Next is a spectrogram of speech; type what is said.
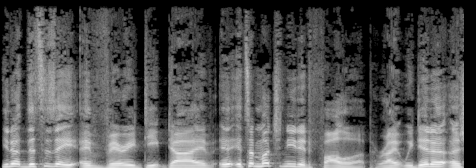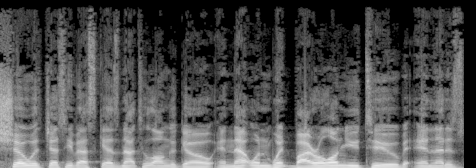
You know, this is a, a very deep dive. It's a much needed follow up, right? We did a, a show with Jesse Vasquez not too long ago, and that one went viral on YouTube, and that is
